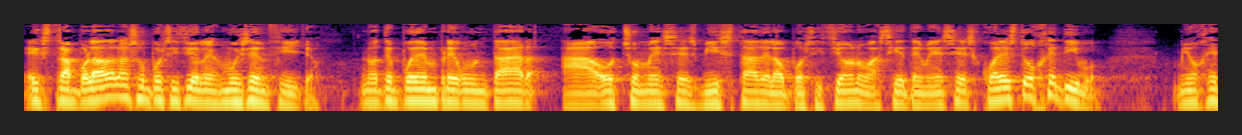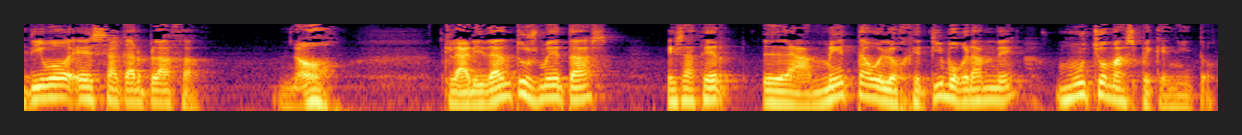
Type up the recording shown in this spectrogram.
Extrapolado a las oposiciones, muy sencillo. No te pueden preguntar a ocho meses vista de la oposición o a siete meses, ¿cuál es tu objetivo? Mi objetivo es sacar plaza. No. Claridad en tus metas es hacer la meta o el objetivo grande mucho más pequeñito.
